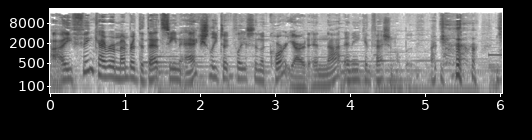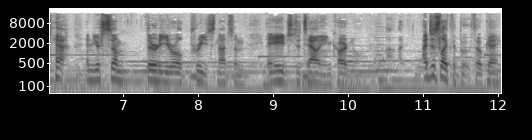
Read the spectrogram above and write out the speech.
I think I remembered that that scene actually took place in the courtyard and not any confessional booth. yeah, and you're some 30 year old priest, not some aged Italian cardinal. I just like the booth, okay?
